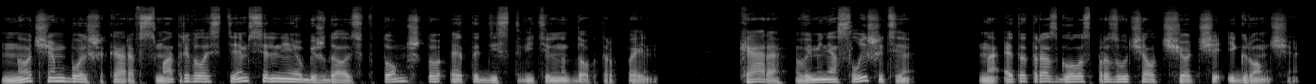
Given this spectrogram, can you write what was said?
Но чем больше Кара всматривалась, тем сильнее убеждалась в том, что это действительно доктор Пейн. «Кара, вы меня слышите?» На этот раз голос прозвучал четче и громче.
